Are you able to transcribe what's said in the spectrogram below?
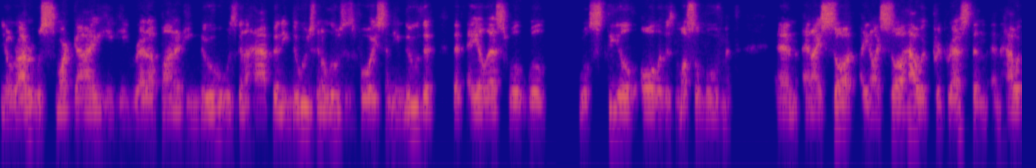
You know, Robert was a smart guy. He, he read up on it. He knew what was going to happen. He knew he was going to lose his voice. And he knew that, that ALS will, will, will steal all of his muscle movement. And, and I saw it, you know, I saw how it progressed and, and how it,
